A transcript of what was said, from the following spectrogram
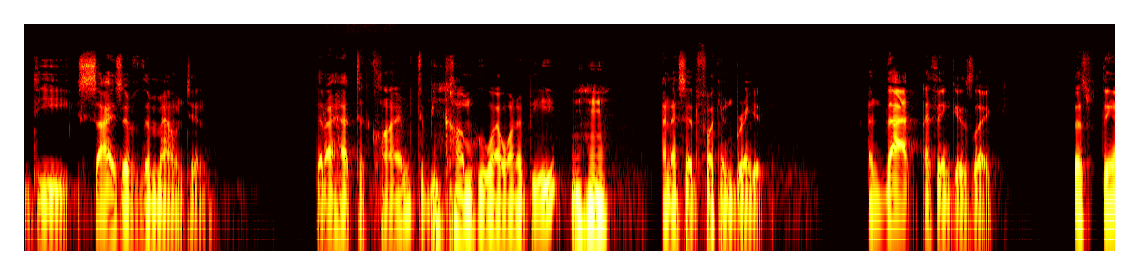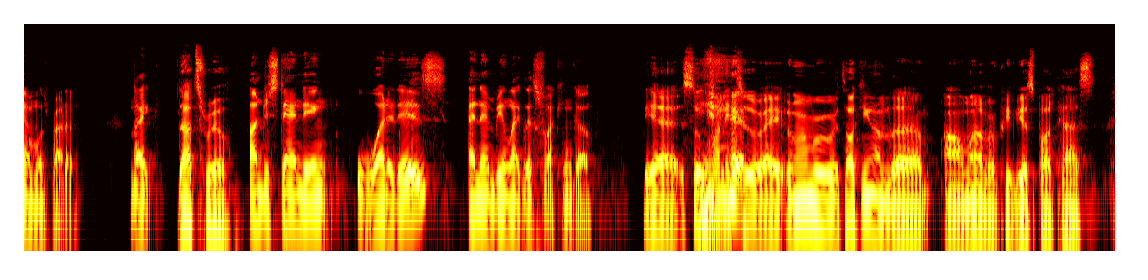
the size of the mountain that I had to climb to become who I want to be, Mhm. and I said, "Fucking bring it." And that I think is like that's the thing I'm most proud of, like that's real. understanding what it is and then being like, "Let's fucking go." Yeah, it's so funny too, right? Remember we were talking on the on one of our previous podcasts, I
